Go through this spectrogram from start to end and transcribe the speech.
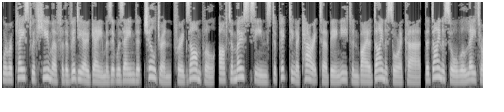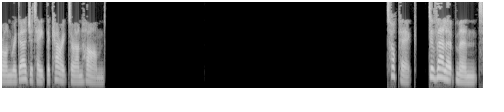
were replaced with humor for the video game as it was aimed at children for example, after most scenes depicting a character being eaten by a dinosaur occur, the dinosaur will later on regurgitate the character unharmed. Topic. Development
